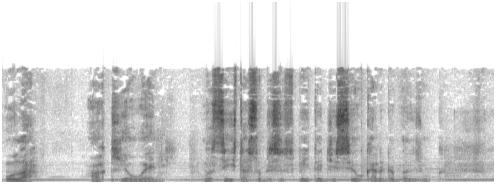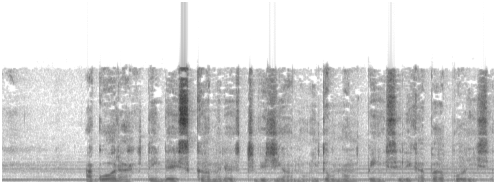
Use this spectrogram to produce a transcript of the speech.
Olá, aqui é o L. Você está sob suspeita de ser o cara da bazuca. Agora tem 10 câmeras te vigiando, então não pense em ligar para a polícia.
